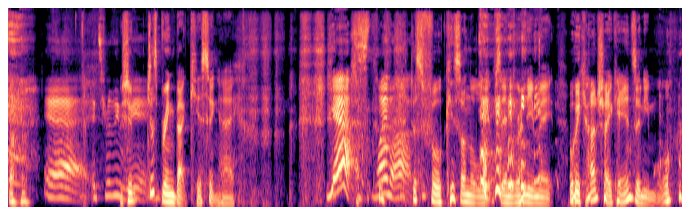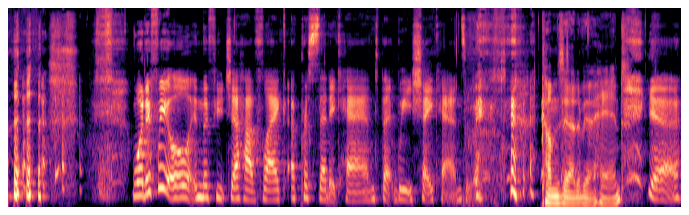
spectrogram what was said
yeah, it's really We weird. just bring back kissing. Hey, yeah, why not? just full kiss on the lips. Anyone you meet. We can't shake hands anymore. What if we all in the future have like a prosthetic hand that we shake hands with? Comes out of our hand. yeah.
